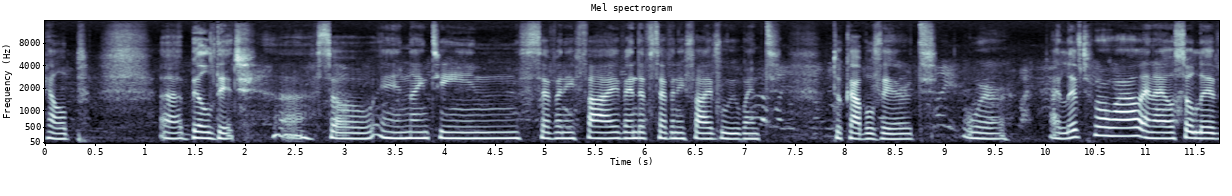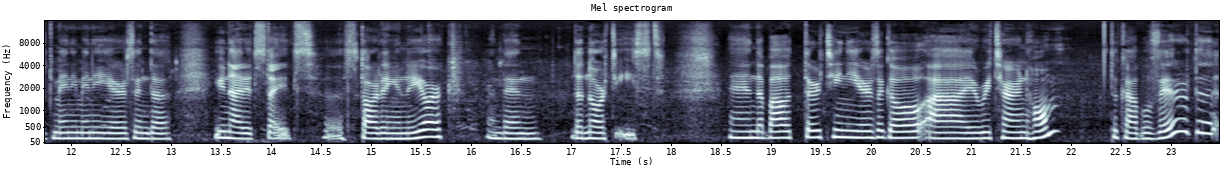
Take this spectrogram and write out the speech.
help uh, build it. Uh, so in 1975, end of 75, we went to Cabo Verde, where I lived for a while, and I also lived many, many years in the United States, uh, starting in New York and then the Northeast. And about 13 years ago, I returned home to Cabo Verde,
